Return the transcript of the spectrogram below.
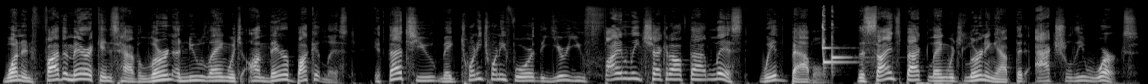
One in five Americans have learned a new language on their bucket list. If that's you, make 2024 the year you finally check it off that list with Babbel, the science-backed language learning app that actually works.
